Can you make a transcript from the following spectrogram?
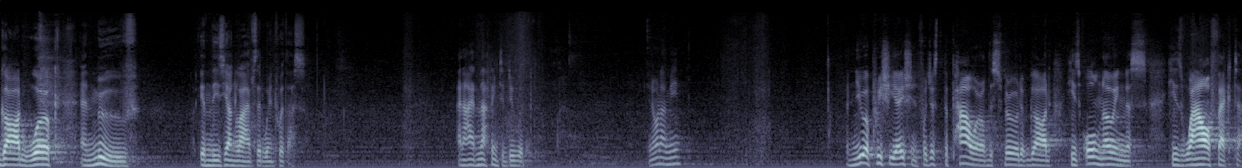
God work and move in these young lives that went with us. And I had nothing to do with it. You know what I mean? A new appreciation for just the power of the Spirit of God, His all knowingness, His wow factor.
